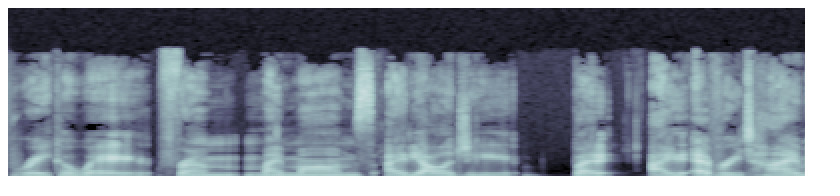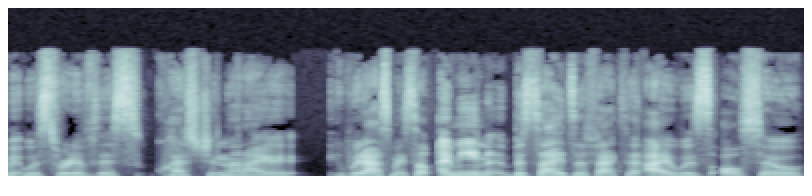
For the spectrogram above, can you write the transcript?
break away from my mom's ideology, but I every time it was sort of this question that I would ask myself. I mean, besides the fact that I was also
